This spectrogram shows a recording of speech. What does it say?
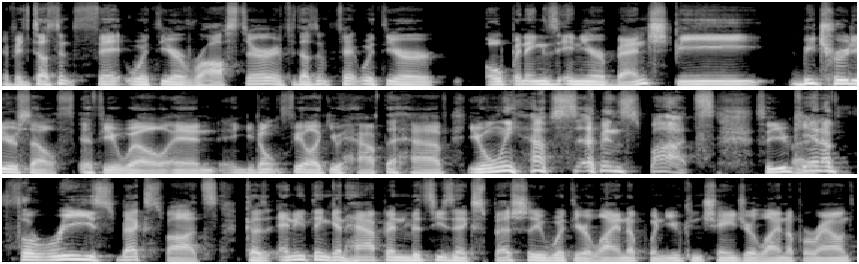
If it doesn't fit with your roster, if it doesn't fit with your openings in your bench be be true to yourself if you will. And you don't feel like you have to have you only have seven spots. So you right. can't have three spec spots because anything can happen midseason especially with your lineup when you can change your lineup around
